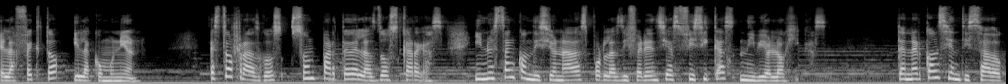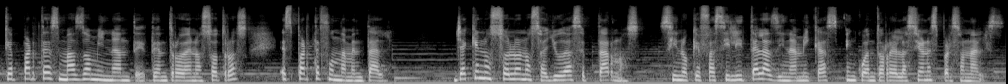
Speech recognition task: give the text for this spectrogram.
el afecto y la comunión. Estos rasgos son parte de las dos cargas y no están condicionadas por las diferencias físicas ni biológicas. Tener concientizado qué parte es más dominante dentro de nosotros es parte fundamental, ya que no solo nos ayuda a aceptarnos, sino que facilita las dinámicas en cuanto a relaciones personales.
